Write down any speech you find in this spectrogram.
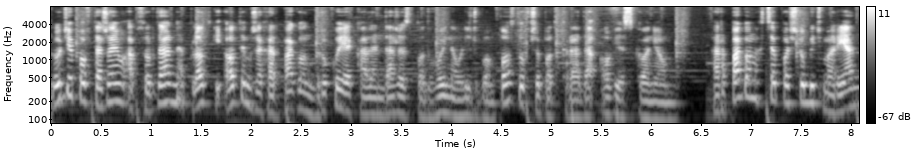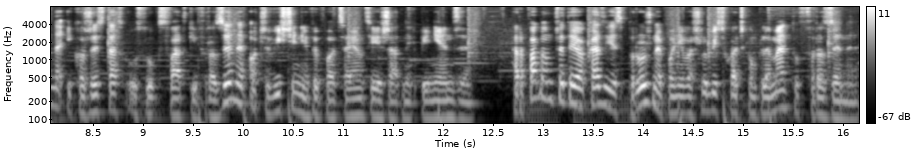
Ludzie powtarzają absurdalne plotki o tym, że Harpagon drukuje kalendarze z podwójną liczbą postów czy podkrada owie z konią. Harpagon chce poślubić Mariannę i korzysta z usług swatki Frozyny, oczywiście nie wypłacając jej żadnych pieniędzy. Harpagon przy tej okazji jest próżny, ponieważ lubi słuchać komplementów Frozyny.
